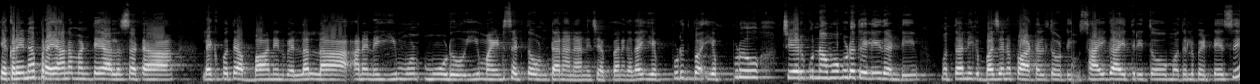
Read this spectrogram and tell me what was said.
ఎక్కడైనా ప్రయాణం అంటే అలసట లేకపోతే అబ్బా నేను వెళ్ళల్లా అని ఈ మూ- మూడు ఈ మైండ్ సెట్తో ఉంటానని అని చెప్పాను కదా. ఎప్పుడు ఎప్పుడు చేరుకున్నామో కూడా తెలియదండి. మొత్తానికి భజన పాటలతోటి సాయి గాయత్రితో మొదలు పెట్టేసి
